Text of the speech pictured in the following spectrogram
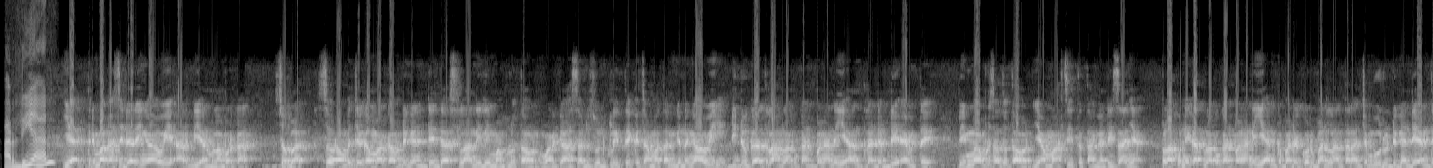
Ardian. Ya, terima kasih dari Ngawi Ardian melaporkan. Sobat, seorang penjaga makam dengan identitas Lani 50 tahun, warga asal Dusun Klitik, Kecamatan Genengawi, diduga telah melakukan penganiayaan terhadap DMT, 51 tahun, yang masih tetangga desanya. Pelaku nekat melakukan penganiayaan kepada korban lantaran cemburu dengan DMT,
